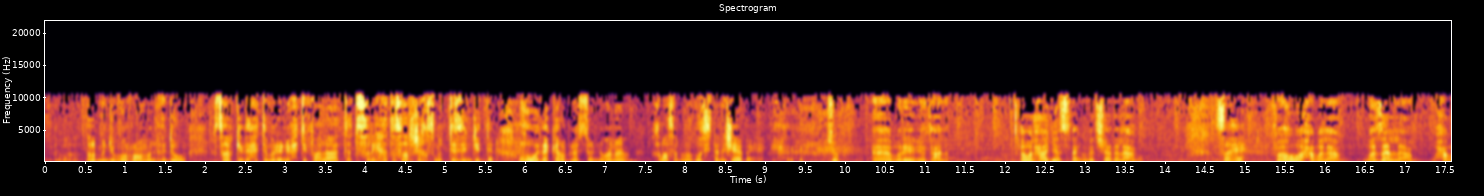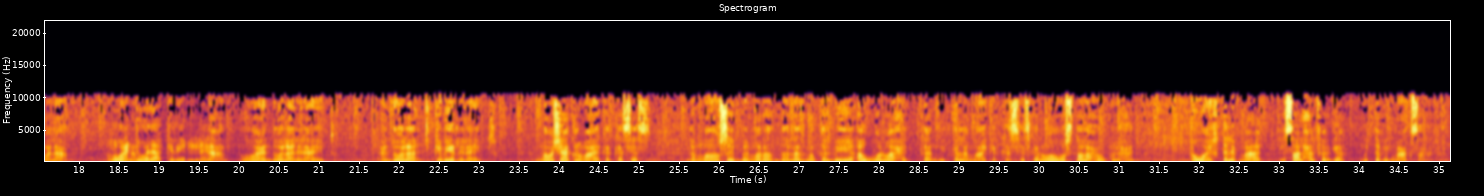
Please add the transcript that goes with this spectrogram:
طلب من جمهور روما الهدوء. صار كذا حتى مورينيو احتفالاته تصريحاته صار شخص متزن جدا. وهو ذكر بنفسه إنه أنا خلاص أنا نضجت أنا شيبة يعني. شوف آه مورينيو تعلم. أول حاجة ستانكوفيتش هذا لاعبه. صحيح. فهو حمى لاعبه. ما زال لاعبه وحمى لاعبه. هو عنده ولاء كبير للاعب. نعم هو عنده ولاء للاعيبته. عنده ولاء كبير للاعيبته ما مشاكله مع إيكر كاسياس لما أصيب بالمرض الأزمة القلبية أول واحد كان بيتكلم مع ايكر كاسياس كان هو واصطلحوا وكل حاجة. هو يختلف معك لصالح الفرقة ويتفق معك صالح الفرقة.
